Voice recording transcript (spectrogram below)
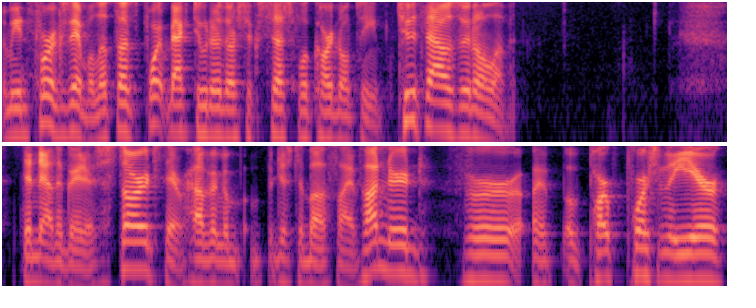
I mean, for example, let's let's point back to another successful Cardinal team, 2011. Then now the greatest starts. They were having a, just above 500 for a, a portion of the year.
